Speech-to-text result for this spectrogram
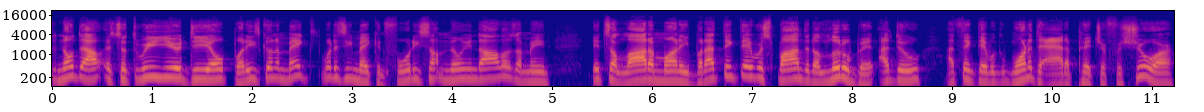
no doubt. It's a three year deal, but he's going to make, what is he making, 40 something million dollars? I mean, it's a lot of money, but I think they responded a little bit. I do. I think they wanted to add a pitcher for sure,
